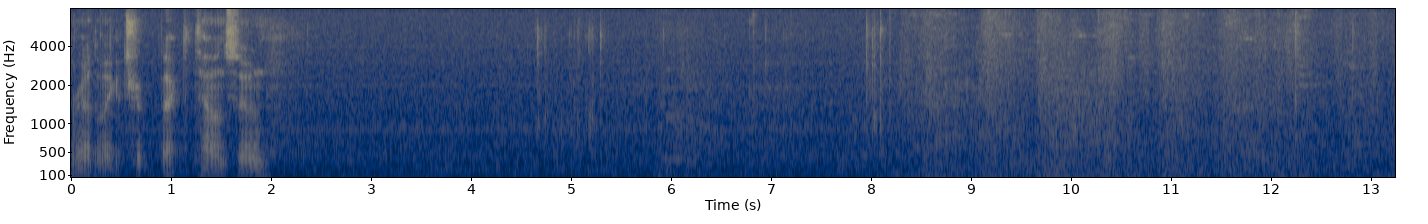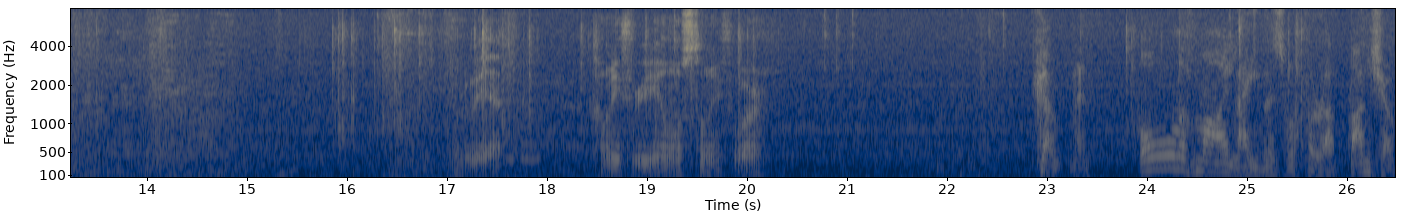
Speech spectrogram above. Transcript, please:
We're gonna have to make a trip back to town soon. What are we at? 23, almost 24. Goatman. All of my labours were for a bunch of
